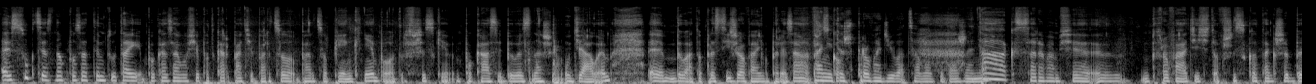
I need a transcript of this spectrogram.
E, Sukces, no poza tym tutaj pokazało się Podkarpacie bardzo, bardzo pięknie, bo wszystkie pokazy były z naszym udziałem. E, Była to prestiżowa impreza. Pani też prowadziła całe wydarzenie. tak, starałam się y, prowadzić to wszystko tak, żeby,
